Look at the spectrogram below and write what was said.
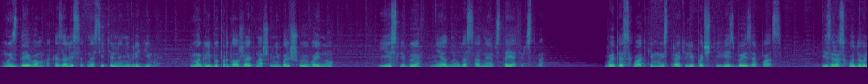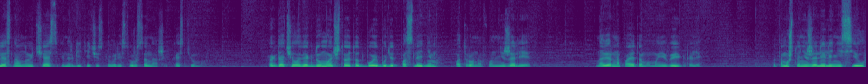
Мы с Дэйвом оказались относительно невредимы и могли бы продолжать нашу небольшую войну, если бы не одно досадное обстоятельство. В этой схватке мы истратили почти весь боезапас израсходовали основную часть энергетического ресурса наших костюмов. Когда человек думает, что этот бой будет последним, патронов он не жалеет. Наверное, поэтому мы и выиграли потому что не жалели ни сил,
